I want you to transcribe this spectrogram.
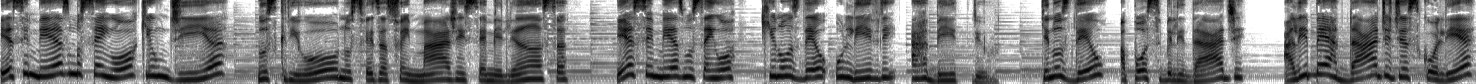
Esse mesmo Senhor que um dia nos criou, nos fez a sua imagem e semelhança. Esse mesmo Senhor que nos deu o livre arbítrio, que nos deu a possibilidade, a liberdade de escolher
